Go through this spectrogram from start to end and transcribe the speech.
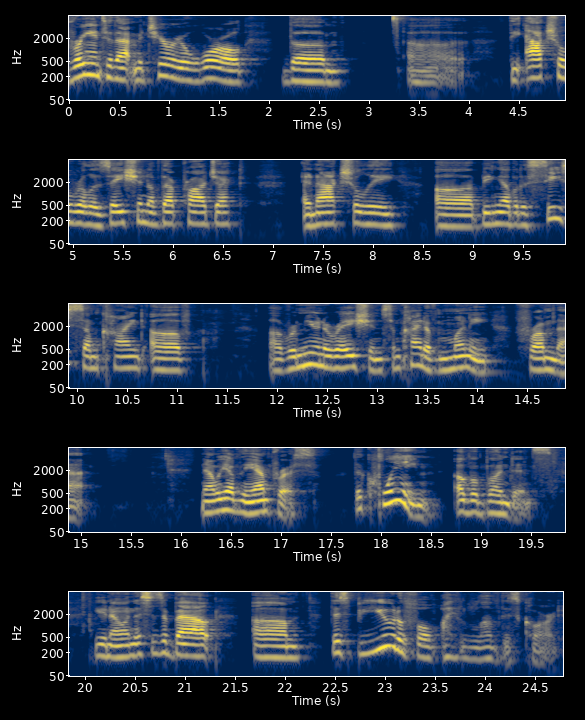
bring into that material world the uh, the actual realization of that project and actually uh, being able to see some kind of uh, remuneration, some kind of money from that. Now we have the Empress, the Queen of Abundance, you know, and this is about um, this beautiful. I love this card,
